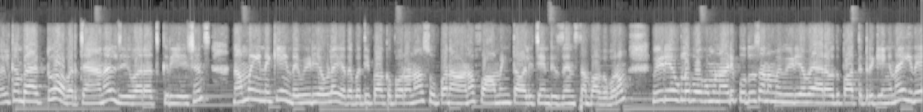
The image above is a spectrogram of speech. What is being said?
Welcome back to our channel Jeevaraj creations நம்ம இன்னைக்கு இந்த வீடியோவில் எதை பற்றி பார்க்க போகிறோம்னா சூப்பரான ஃபார்மிங் தாலி செயின் டிசைன்ஸ் தான் பார்க்க போகிறோம் வீடியோக்குள்ளே போக முன்னாடி புதுசாக நம்ம வீடியோவை யாராவது பார்த்துட்டு இருக்கீங்கன்னா இதே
